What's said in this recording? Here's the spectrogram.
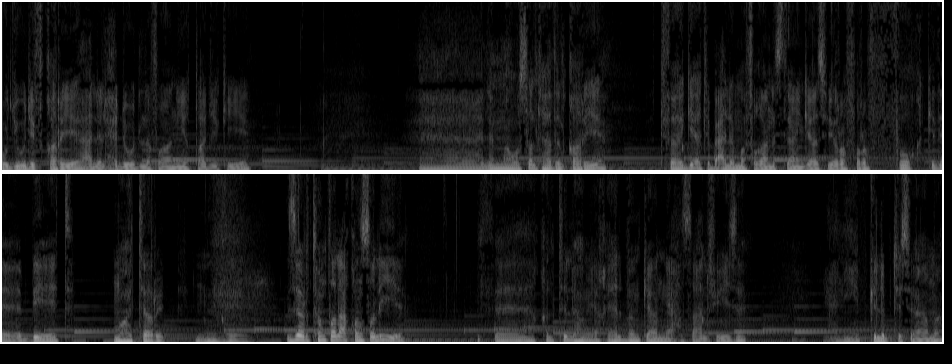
وجودي في قرية على الحدود الأفغانية الطاجكيه آه لما وصلت هذه القرية تفاجأت بعلم أفغانستان جالس يرفرف فوق كذا بيت مهترئ زين. زرتهم طلع قنصلية. فقلت لهم يا أخي هل بإمكاني أحصل على الفيزا؟ يعني بكل ابتسامة.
